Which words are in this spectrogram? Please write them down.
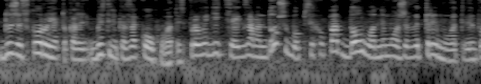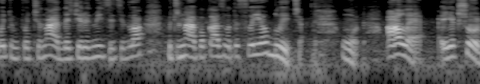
дуже скоро, як то кажуть, бистренько закохуватись. Проведіть цей екзамен довше, бо психопат довго не може витримувати. Він потім починає, де через місяць-два починає показувати своє обличчя. От. Але якщо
